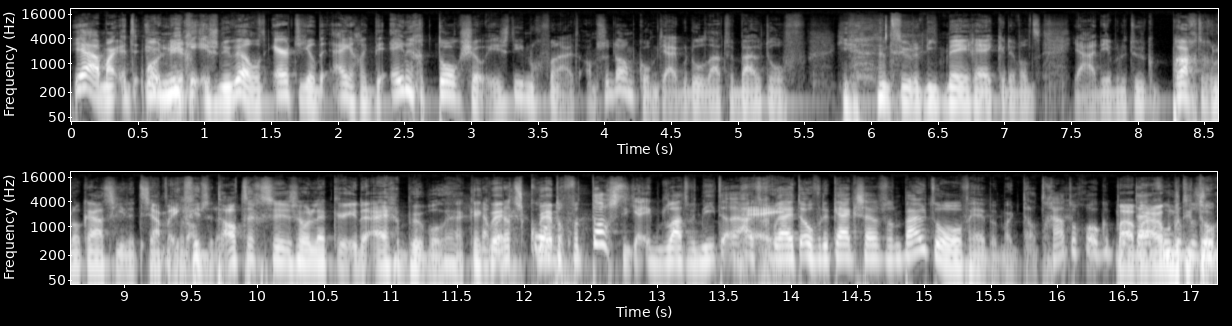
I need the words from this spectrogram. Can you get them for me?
Ja, maar het Mooi unieke licht. is nu wel dat RTL de, eigenlijk de enige talkshow is die nog vanuit Amsterdam komt. Ja, ik bedoel, laten we Buitenhof hier natuurlijk niet meerekenen. Want ja, die hebben natuurlijk een prachtige locatie in het Ja, maar centrum ik vind dat echt zo lekker in de eigen bubbel. Hè. Kijk, Ja, maar wij- dat scoort wij- toch fantastisch? Ja, ik, laten we het niet uitgebreid over de kijkcijfers van Buitenhof hebben. Maar dat gaat toch ook een Maar partij waarom goed moet, op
